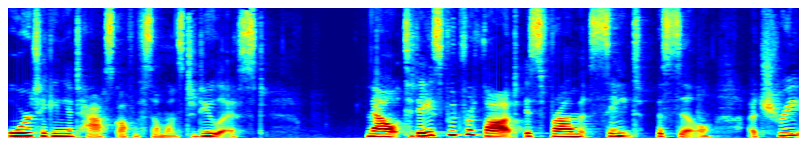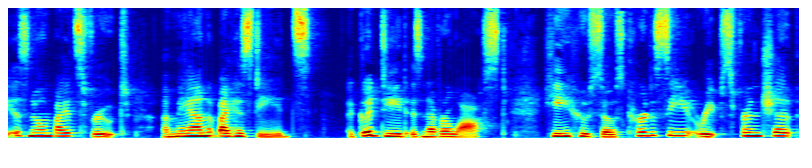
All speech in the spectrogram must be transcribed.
or taking a task off of someone's to do list. Now, today's food for thought is from Saint Basil. A tree is known by its fruit, a man by his deeds. A good deed is never lost. He who sows courtesy reaps friendship,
